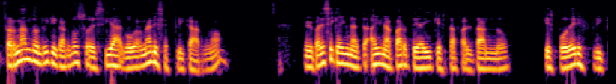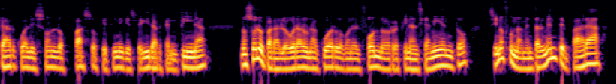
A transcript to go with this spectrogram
Fernando Enrique Cardoso decía, gobernar es explicar, ¿no? Y me parece que hay una, hay una parte ahí que está faltando, que es poder explicar cuáles son los pasos que tiene que seguir Argentina, no solo para lograr un acuerdo con el fondo de refinanciamiento, sino fundamentalmente para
